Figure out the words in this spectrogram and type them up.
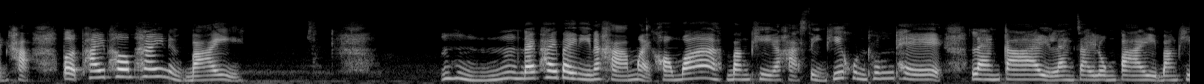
นค่ะ เปิดไพ่เพิ่มให้หนึ่งใบได้ไพ่ใบนี้นะคะ หมายความว่าบางทีอะค่ะ สิ่งที่คุณทุ่มเท แรงกาย แรงใจลงไป บางที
